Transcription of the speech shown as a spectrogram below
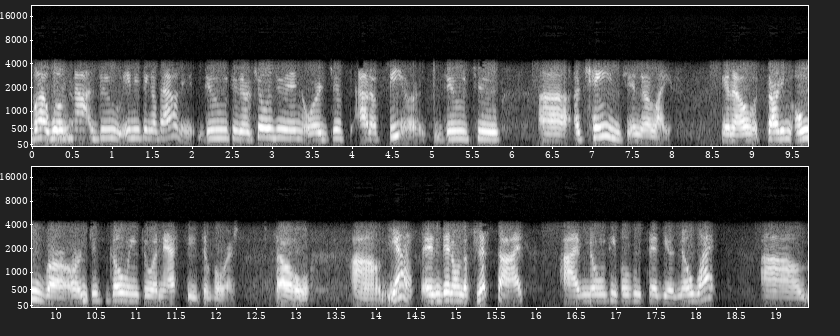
but will mm-hmm. not do anything about it due to their children or just out of fear, due to uh, a change in their life, you know, starting over or just going through a nasty divorce. So, um, yes. And then on the flip side, I've known people who said, you know what? Um,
